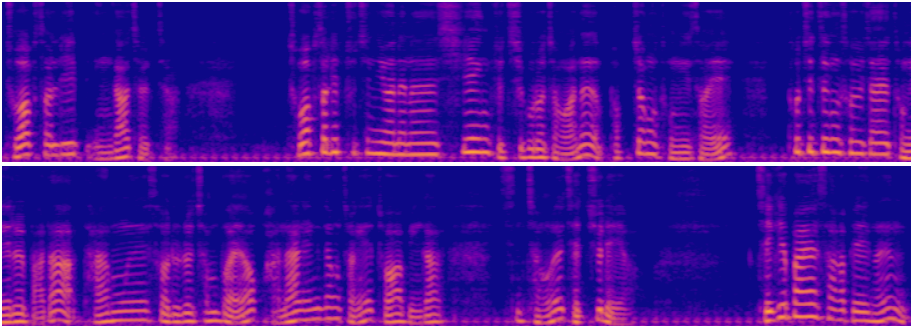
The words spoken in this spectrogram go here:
조합 설립 인가 절차. 조합 설립 추진위원회는 시행 규칙으로 정하는 법정 동의서에 토지 등 소유자의 동의를 받아 다음의 서류를 첨부하여 관할 행정청에 조합 인가 신청을 제출해요. 재개발 사업에는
